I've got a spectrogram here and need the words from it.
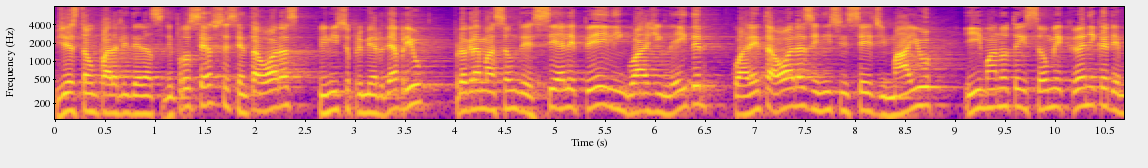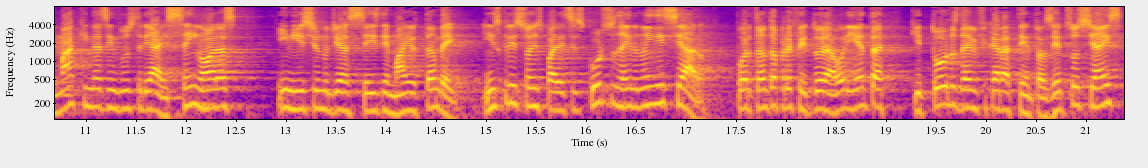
Gestão para lideranças em processo, 60 horas, no início 1 de abril. Programação de CLP em linguagem Leider, 40 horas, início em 6 de maio. E manutenção mecânica de máquinas industriais, 100 horas, início no dia 6 de maio também. Inscrições para esses cursos ainda não iniciaram. Portanto, a Prefeitura orienta que todos devem ficar atentos às redes sociais,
